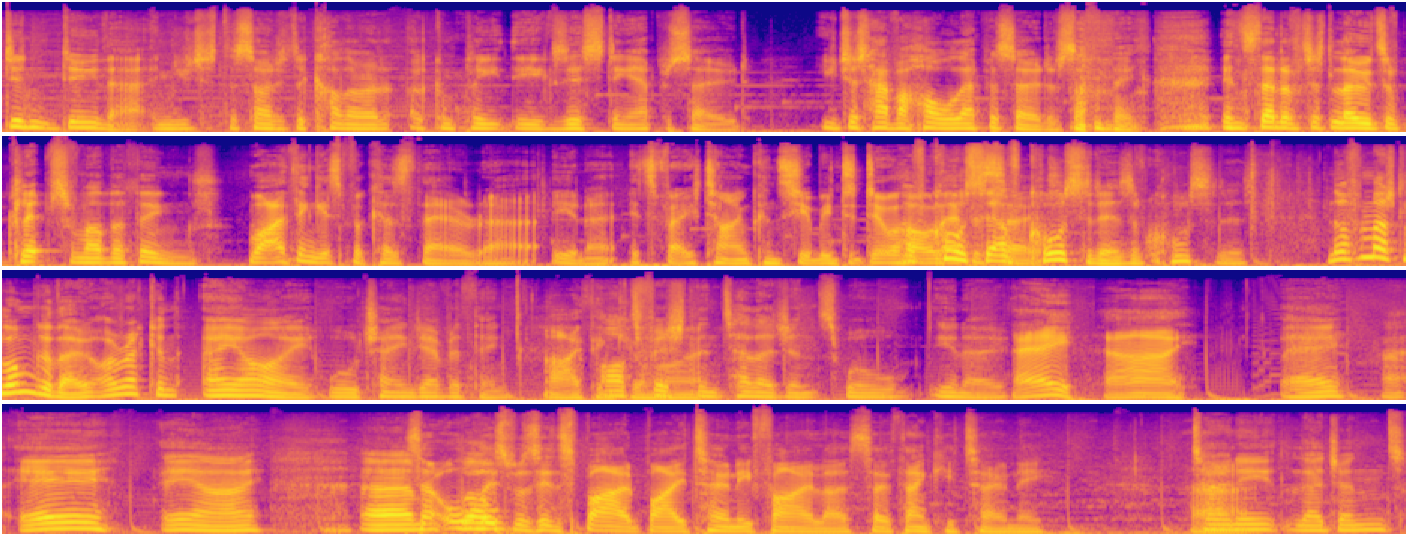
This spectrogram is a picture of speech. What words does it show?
didn't do that and you just decided to color a, a completely existing episode, you just have a whole episode of something instead of just loads of clips from other things. Well, I think it's because they're, uh, you know, it's very time consuming to do a whole Of course, episode. of course it is. Of course it is. Not for much longer though. I reckon AI will change everything. I think artificial right. intelligence will, you know. Hey, aye. Eh, uh, AI. Um, so all well, this was inspired by Tony Filer. So thank you, Tony. Tony Legend,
